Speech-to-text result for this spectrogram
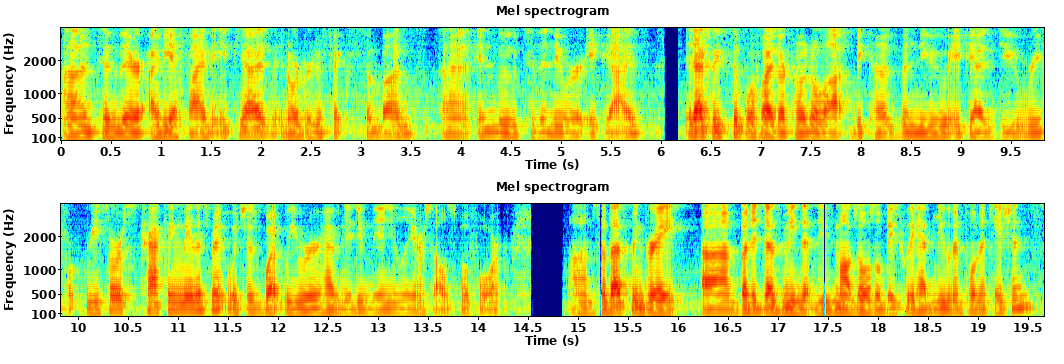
uh, to their IDF5 APIs in order to fix some bugs uh, and move to the newer APIs it actually simplifies our code a lot because the new APIs do re- resource tracking management, which is what we were having to do manually ourselves before. Um, so that's been great, um, but it does mean that these modules will basically have new implementations.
